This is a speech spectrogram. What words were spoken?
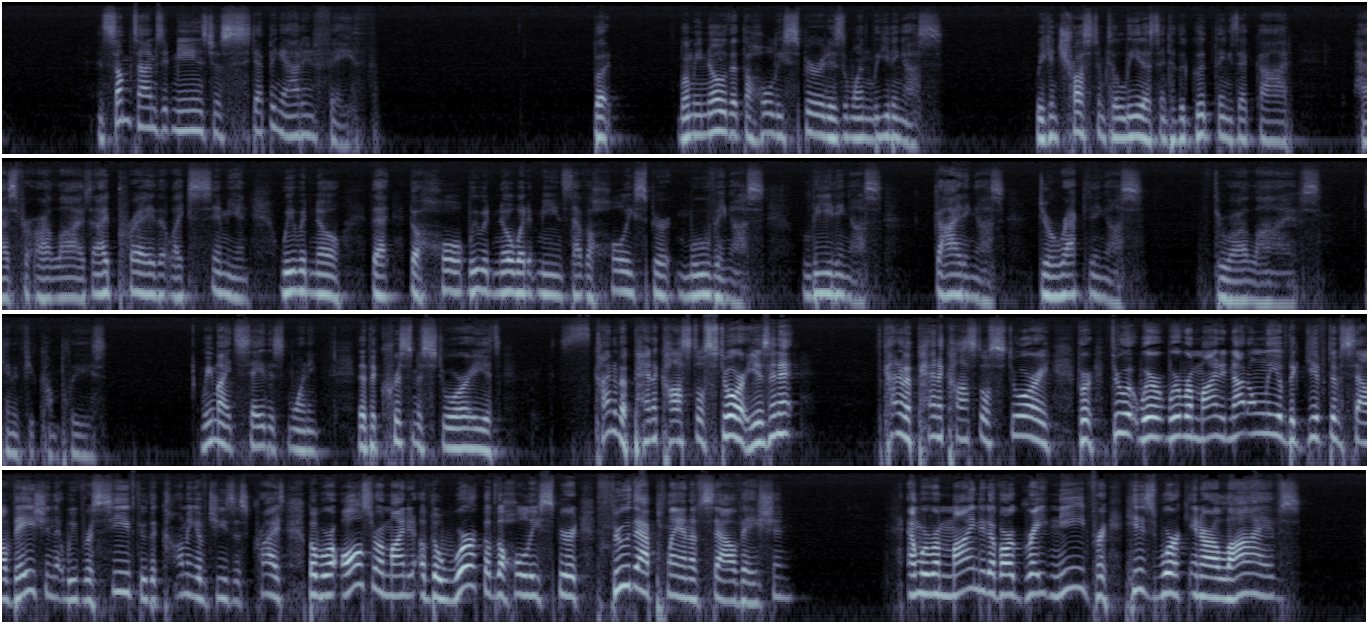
And sometimes it means just stepping out in faith. But when we know that the Holy Spirit is the one leading us, we can trust Him to lead us into the good things that God has for our lives. And I pray that, like Simeon, we would know that the whole, we would know what it means to have the Holy Spirit moving us, leading us, guiding us, directing us through our lives. Kim, if you come, please. We might say this morning that the Christmas story, it's, it's kind of a Pentecostal story, isn't it? It's kind of a Pentecostal story. For through it, we're, we're reminded not only of the gift of salvation that we've received through the coming of Jesus Christ, but we're also reminded of the work of the Holy Spirit through that plan of salvation. And we're reminded of our great need for His work in our lives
